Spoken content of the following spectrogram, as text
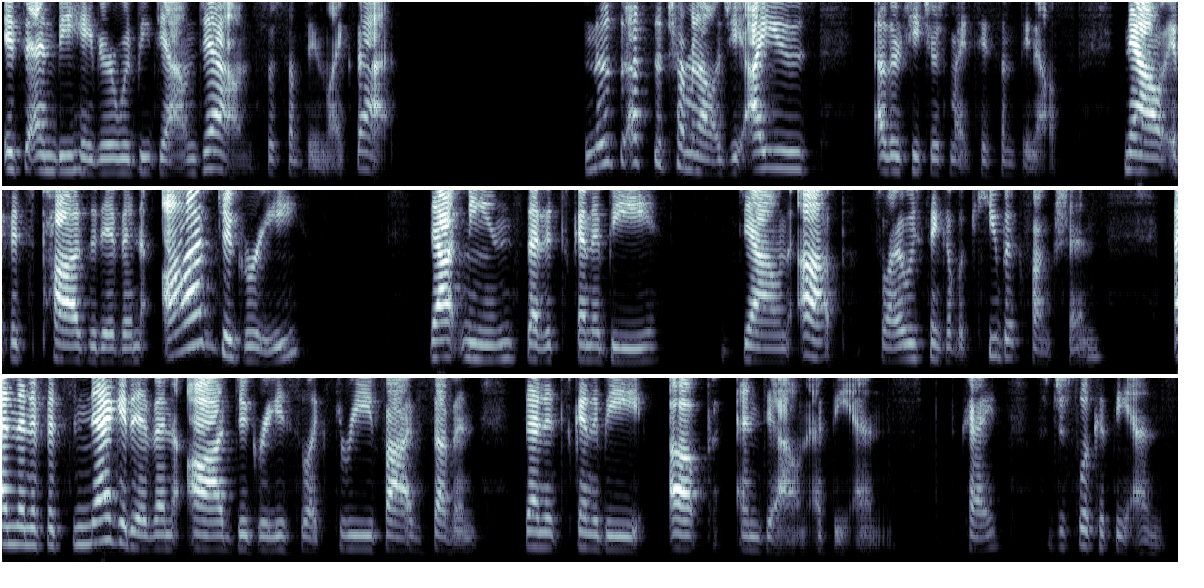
its end behavior would be down, down. So something like that. And those, that's the terminology I use. Other teachers might say something else. Now, if it's positive and odd degree, that means that it's going to be down, up. So I always think of a cubic function. And then if it's negative and odd degree, so like 3, 5, 7, then it's going to be up and down at the ends. Okay, so just look at the ends.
